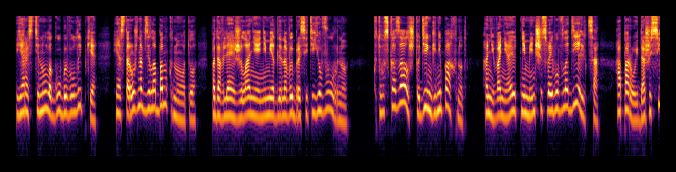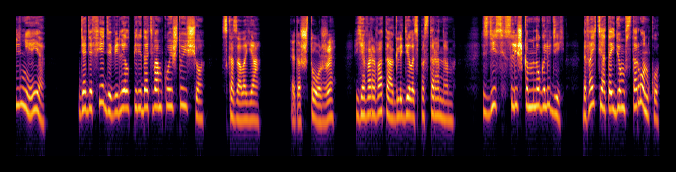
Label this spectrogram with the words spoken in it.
Я растянула губы в улыбке и осторожно взяла банкноту, подавляя желание немедленно выбросить ее в урну. Кто сказал, что деньги не пахнут? Они воняют не меньше своего владельца, а порой даже сильнее. «Дядя Федя велел передать вам кое-что еще», — сказала я. «Это что же?» Я воровато огляделась по сторонам. «Здесь слишком много людей. Давайте отойдем в сторонку,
